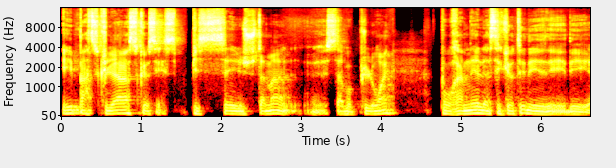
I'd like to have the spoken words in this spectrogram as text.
est particulière à ce que c'est. Puis c'est justement, ça va plus loin pour ramener la sécurité des, des,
